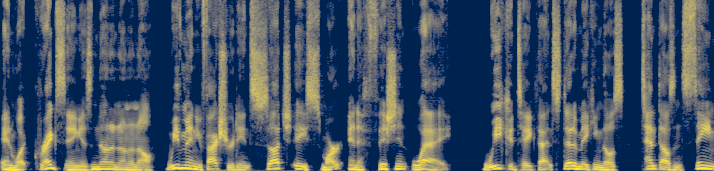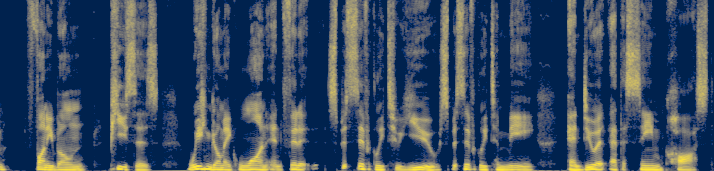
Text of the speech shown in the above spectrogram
And what Greg's saying is no, no, no, no, no. We've manufactured in such a smart and efficient way. We could take that instead of making those 10,000 same funny bone pieces, we can go make one and fit it specifically to you, specifically to me, and do it at the same cost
